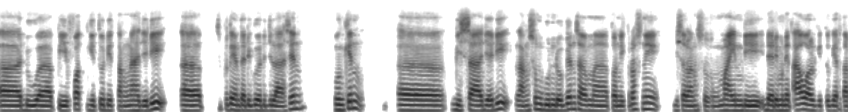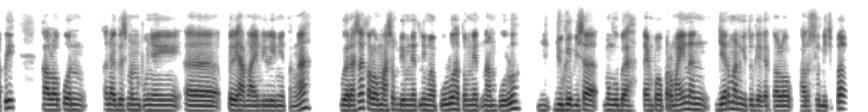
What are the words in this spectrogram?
eh, dua pivot gitu di tengah. Jadi eh, seperti yang tadi gue udah jelasin, mungkin eh, bisa jadi langsung Gundogan sama Toni Kroos nih bisa langsung main di dari menit awal gitu, Ger. Tapi kalaupun Nagelsmann punya pilihan lain di lini tengah, gue rasa kalau masuk di menit 50 atau menit 60 ju- juga bisa mengubah tempo permainan Jerman gitu, Ger. Kalau harus lebih cepat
